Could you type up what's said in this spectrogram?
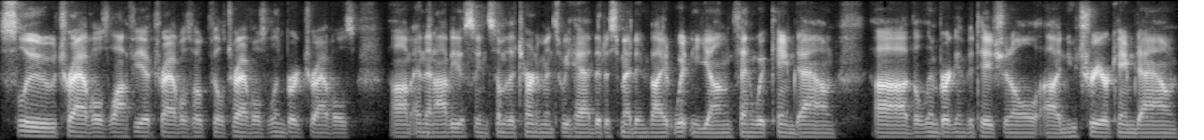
SLU travels, Lafayette travels, Oakville travels, Lindbergh travels, um, and then obviously in some of the tournaments we had the DeSmet invite, Whitney Young, Fenwick came down, uh, the Lindbergh Invitational, uh, New Trier came down.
